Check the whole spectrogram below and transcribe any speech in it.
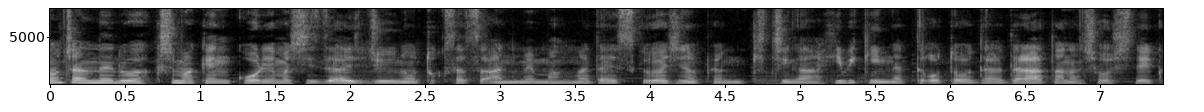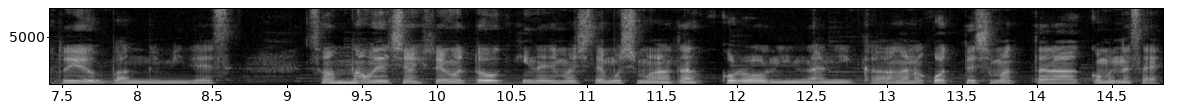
のチャンネルは福島県郡山市在住の特撮アニメ漫画大好き親父のぴょん吉が響きになったことをダラダラと話をしていくという番組です。そんな親父の独り言をお聞きになりまして、もしもあなたの心に何かが残ってしまったらごめんなさい。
